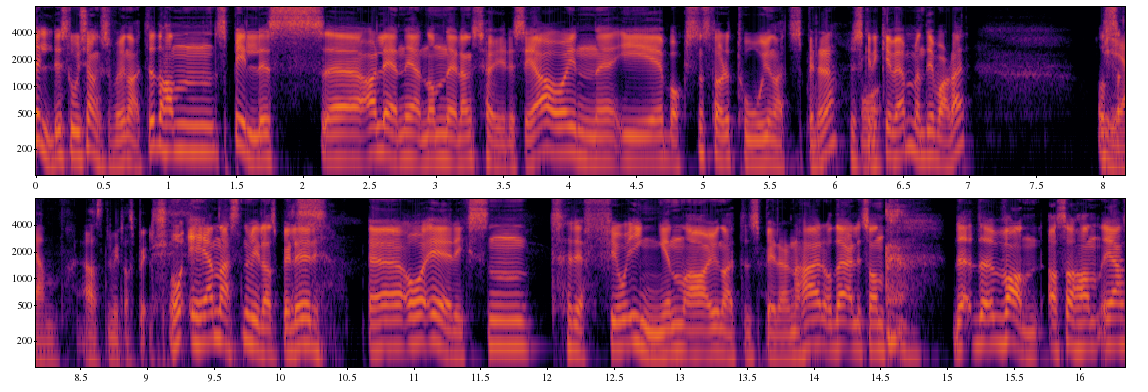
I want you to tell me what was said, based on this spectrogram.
veldig stor sjanse for United. Han spilles eh, alene gjennom ned langs høyresida, og inne i boksen står det to United-spillere. Husker ikke hvem, men de var der. Og Én Aston Villa-spiller. og én Aston Villa-spiller. Eh, og Eriksen treffer jo ingen av United-spillerne her. og det er litt sånn, det, det van, altså han, Jeg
